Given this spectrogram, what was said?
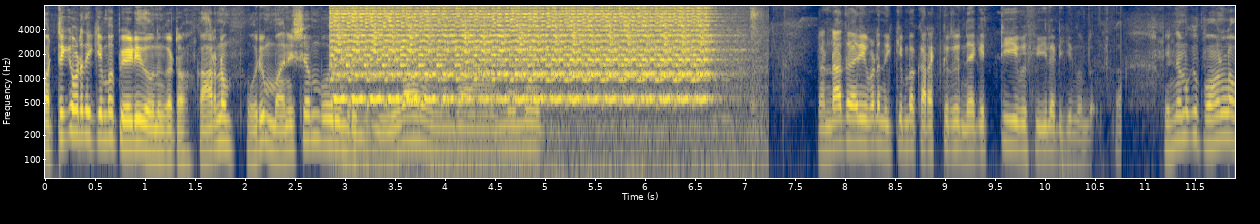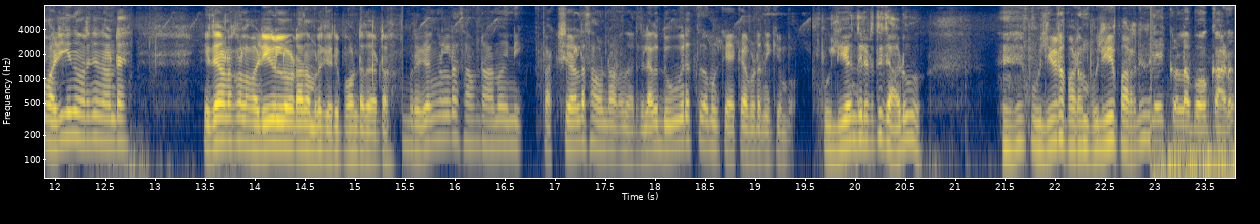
ഒറ്റയ്ക്ക് ഇവിടെ നിൽക്കുമ്പോൾ പേടി തോന്നും കേട്ടോ. കാരണം ഒരു മനുഷ്യൻ പോലും രണ്ടാമത്തെ കാര്യം ഇവിടെ നിൽക്കുമ്പോൾ കറക്റ്റ് ഒരു നെഗറ്റീവ് ഫീൽ അടിക്കുന്നുണ്ട്. പിന്നെ നമുക്ക് പോകാനുള്ള വഴി എന്ന് പറഞ്ഞാൽ നാണ്ടേ ഇതേ കണക്കുള്ള വഴികളിലൂടെ നമ്മൾ കയറി പോകേണ്ടത് കേട്ടോ. മൃഗങ്ങളുടെ സൗണ്ടാണോ ഇനി പക്ഷികളുടെ സൗണ്ടാണോ എന്ന് അറിയത്തില്ല. അത് ദൂരത്ത് നമുക്ക് കേൾക്കാം ഇവിടെ നിൽക്കുമ്പോൾ പുലിയെ എടുത്ത് ചാടുവോ? പുലിയുടെ പടം പുലിയെ പറഞ്ഞതിലേക്കുള്ള പോക്കാണ്.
